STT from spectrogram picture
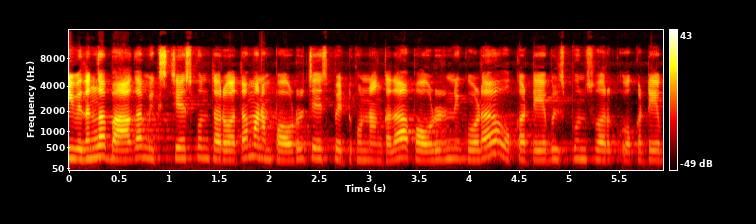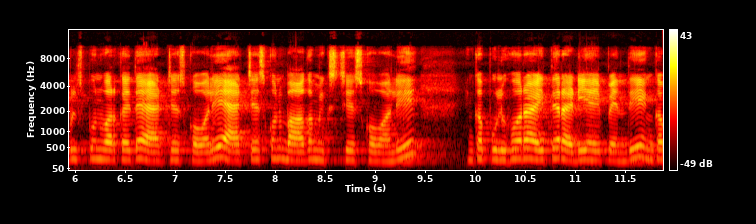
ఈ విధంగా బాగా మిక్స్ చేసుకున్న తర్వాత మనం పౌడర్ చేసి పెట్టుకున్నాం కదా ఆ పౌడర్ని కూడా ఒక టేబుల్ స్పూన్స్ వరకు ఒక టేబుల్ స్పూన్ వరకు అయితే యాడ్ చేసుకోవాలి. యాడ్ చేసుకొని బాగా మిక్స్ చేసుకోవాలి. ఇంకా పులిహోర అయితే రెడీ అయిపోయింది. ఇంకా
